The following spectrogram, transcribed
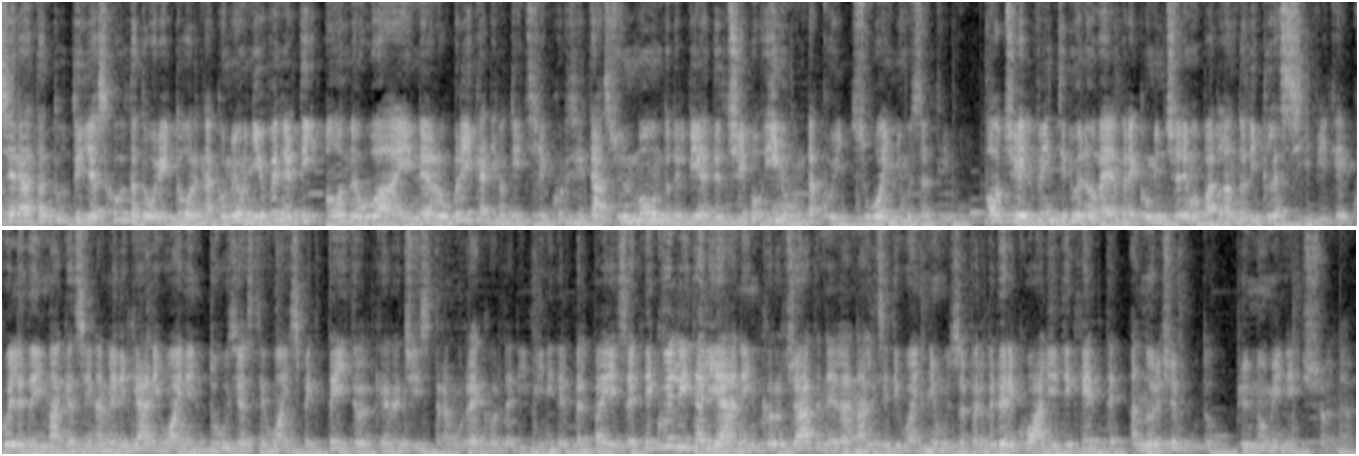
Serata a tutti gli ascoltatori, torna come ogni venerdì On Wine, rubrica di notizie e curiosità sul mondo del vino e del cibo in onda qui su Wine News TV. Oggi è il 22 novembre e cominceremo parlando di classifiche, quelle dei magazine americani Wine Enthusiast e Wine Spectator che registra un record di vini del bel paese e quelle italiane incrociate nell'analisi di Wine News per vedere quali etichette hanno ricevuto più nomination.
